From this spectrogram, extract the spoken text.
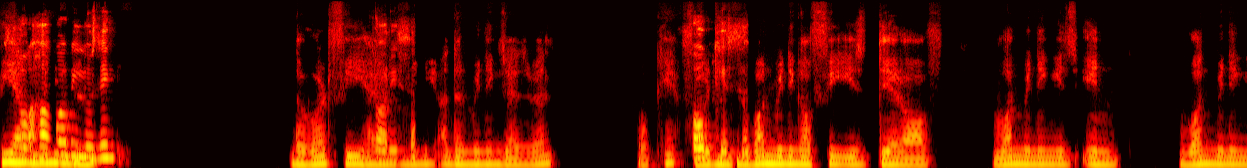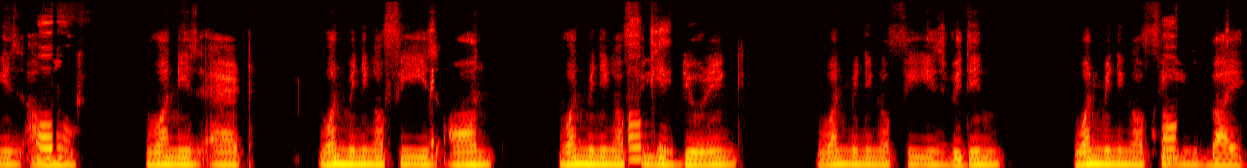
we So have how many are we other- using? the word fee has Sorry, sir. many other meanings as well okay for Okay, example, sir. one meaning of fee is thereof one meaning is in one meaning is Oh. among one is at one meaning of fee is on one meaning of fee Okay. is during one meaning of fee is within one meaning of fee Oh. is by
